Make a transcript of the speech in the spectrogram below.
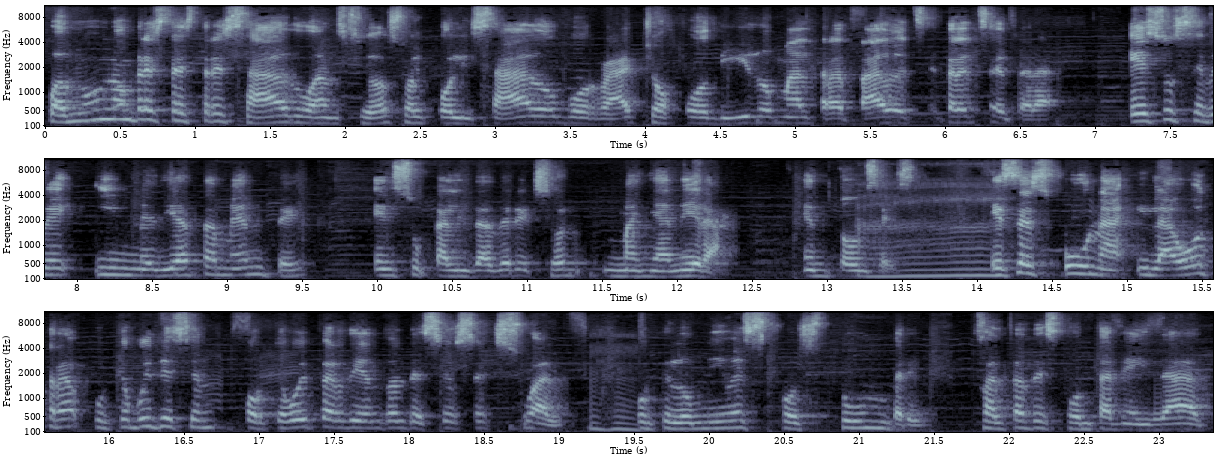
Cuando un hombre está estresado, ansioso, alcoholizado, borracho, jodido, maltratado, etcétera, etcétera, eso se ve inmediatamente en su calidad de erección mañanera. Entonces, Ah. esa es una. Y la otra, ¿por qué voy, diciendo, por qué voy perdiendo el deseo sexual? Porque lo mío es costumbre, falta de espontaneidad.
